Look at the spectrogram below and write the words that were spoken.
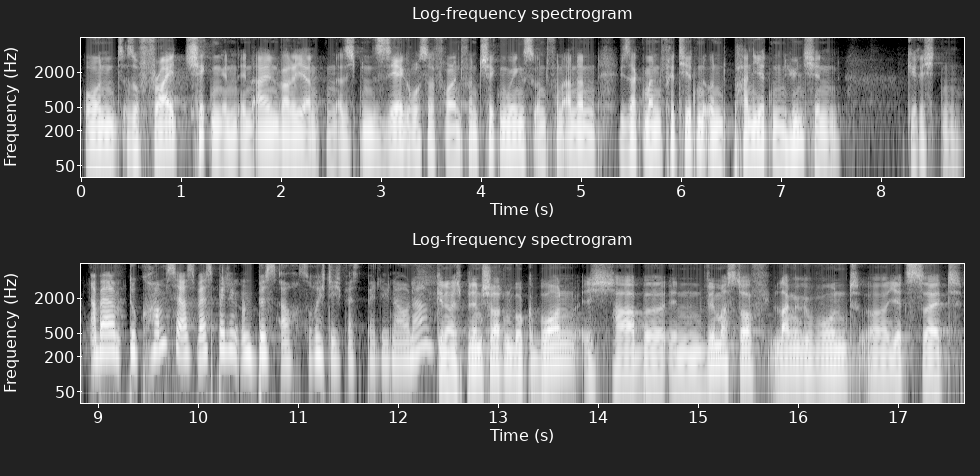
Und so Fried Chicken in, in allen Varianten. Also ich bin ein sehr großer Freund von Chicken Wings und von anderen, wie sagt man, frittierten und panierten Hühnchengerichten. Aber du kommst ja aus Westberlin und bist auch so richtig Westberliner, oder? Genau, ich bin in Charlottenburg geboren. Ich habe in Wilmersdorf lange gewohnt, äh, jetzt seit,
